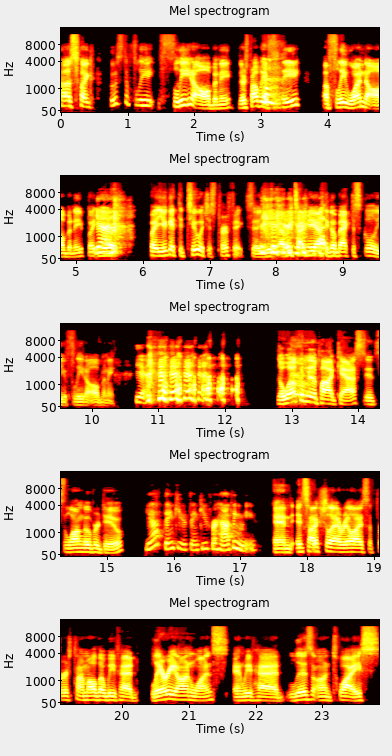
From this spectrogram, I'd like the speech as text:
I was like, who's the flea flea to Albany? There's probably a flea, a flea one to Albany, but yeah. you're but you get the two, which is perfect. So you every time you have to go back to school, you flee to Albany. Yeah. So welcome to the podcast. It's long overdue. yeah, thank you. Thank you for having me. And it's actually, I realized the first time, although we've had Larry on once and we've had Liz on twice,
